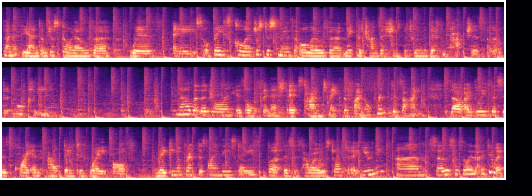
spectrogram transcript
Then at the end I'm just going over with a sort of base colour just to smooth it all over, make the transitions between the different patches a little bit more clean. Now that the drawing is all finished, it's time to make the final print design. So I believe this is quite an outdated way of making a print design these days, but this is how I was taught it at uni, um, so this is the way that I do it.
